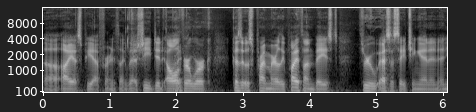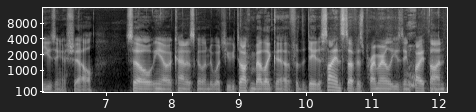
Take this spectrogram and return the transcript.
uh, ISPF or anything like that. She did all of her work because it was primarily Python based through SSHing in and, and using a shell. So you know, it kind of is going to what you were talking about. Like uh, for the data science stuff, is primarily using Python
